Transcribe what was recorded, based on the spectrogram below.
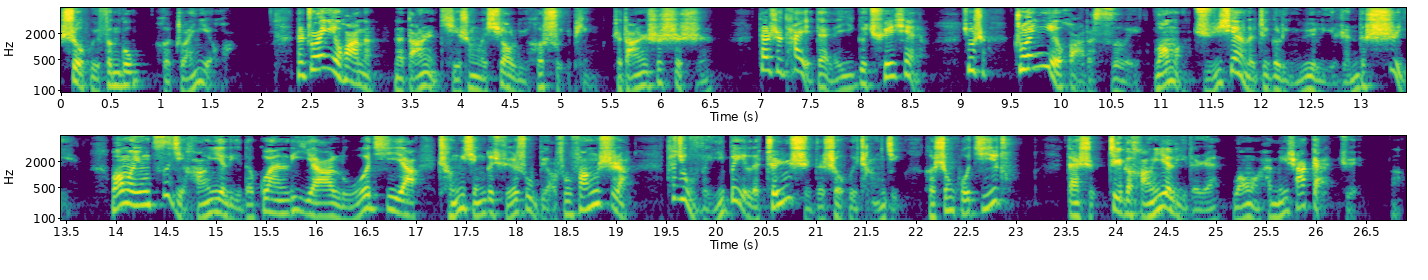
社会分工和专业化。那专业化呢？那当然提升了效率和水平，这当然是事实。但是它也带来一个缺陷啊，就是专业化的思维往往局限了这个领域里人的视野，往往用自己行业里的惯例呀、逻辑呀、成型的学术表述方式啊，它就违背了真实的社会场景和生活基础。但是这个行业里的人往往还没啥感觉啊。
